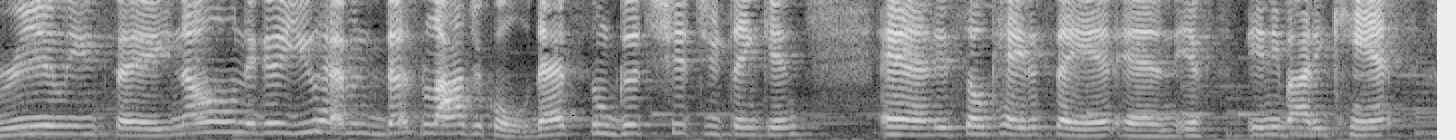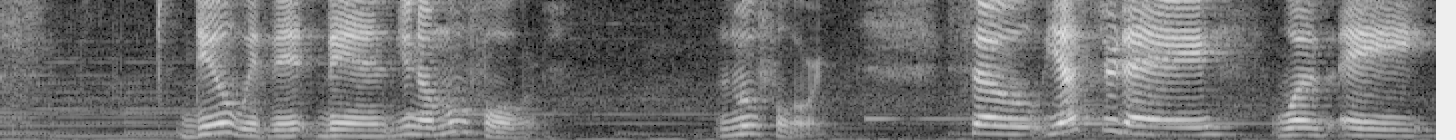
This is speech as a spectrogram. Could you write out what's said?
really say, "No, nigga, you haven't that's logical. That's some good shit you thinking." And it's okay to say it and if anybody can't deal with it, then, you know, move forward move forward. So yesterday was a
